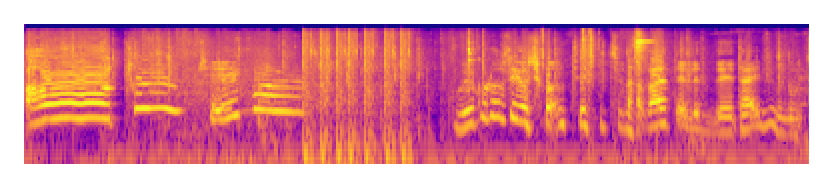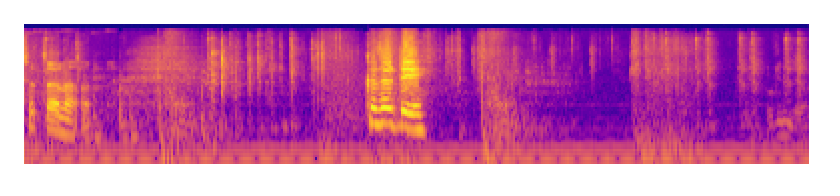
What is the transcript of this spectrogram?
아우, 좀, 제발. 왜 그러세요, 저한테. 지금 나가야 되는데, 타이밍 놓쳤잖아. 큰 설대. 우린데.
